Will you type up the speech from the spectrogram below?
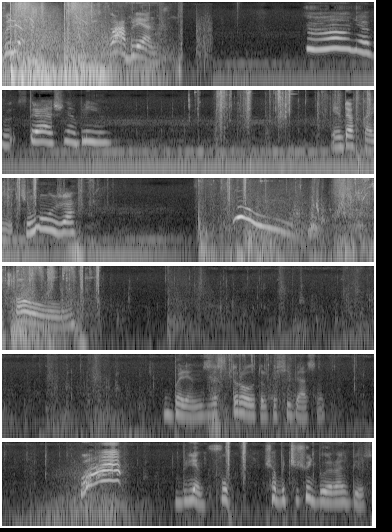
Блин! А, блин! А, мне страшно, блин. Винтовка ни к чему уже. Оу. Блин, застроил только себя сам. А! Блин, фу. Сейчас бы чуть-чуть бы разбился.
